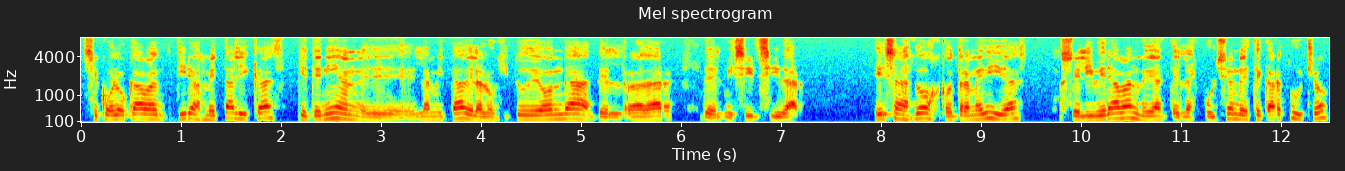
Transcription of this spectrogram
se colocaban tiras metálicas que tenían eh, la mitad de la longitud de onda del radar del misil SIDAR. Esas dos contramedidas se liberaban mediante la expulsión de este cartucho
